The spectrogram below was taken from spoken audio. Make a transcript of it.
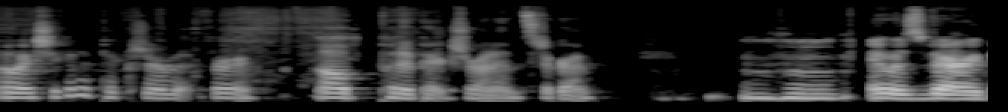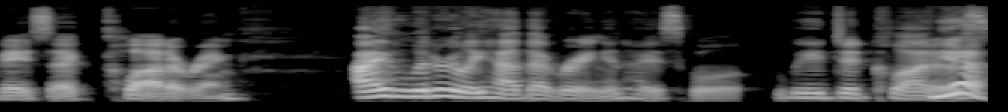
oh I should get a picture of it for I'll put a picture on Instagram mm-hmm. it was very basic Claddagh ring I literally had that ring in high school. We did Claddagh. Yeah.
